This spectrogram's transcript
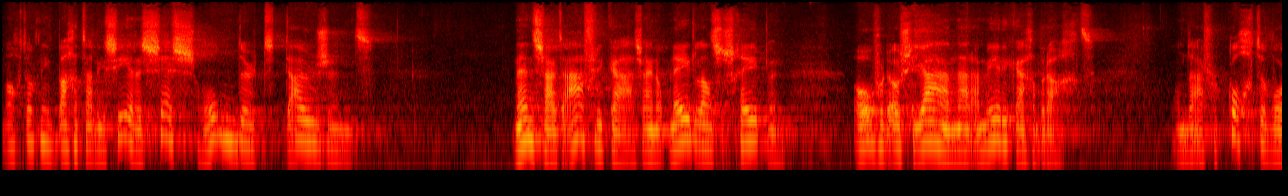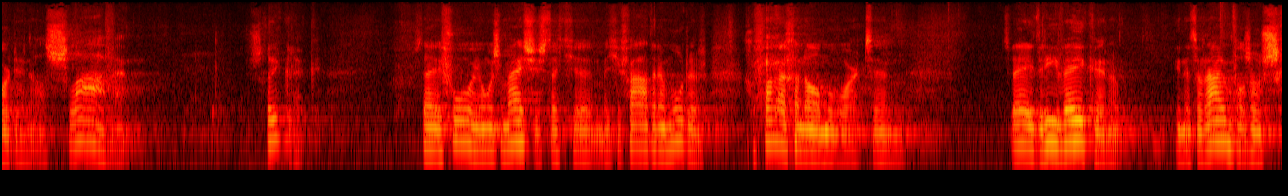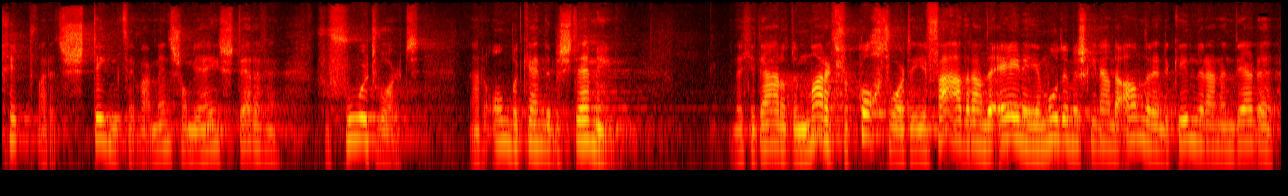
Mocht ook niet bagatelliseren. 600.000 mensen uit Afrika zijn op Nederlandse schepen over de oceaan naar Amerika gebracht. Om daar verkocht te worden als slaven. Schrikkelijk. Stel je voor, jongens en meisjes, dat je met je vader en moeder gevangen genomen wordt. En twee, drie weken in het ruim van zo'n schip waar het stinkt en waar mensen om je heen sterven, vervoerd wordt naar een onbekende bestemming. Dat je daar op de markt verkocht wordt en je vader aan de ene en je moeder misschien aan de andere en de kinderen aan een derde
